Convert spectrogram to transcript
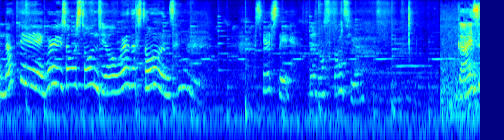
nothing. Where is our stones yo? Where are the stones? Hmm. Seriously. There's no stones here guys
